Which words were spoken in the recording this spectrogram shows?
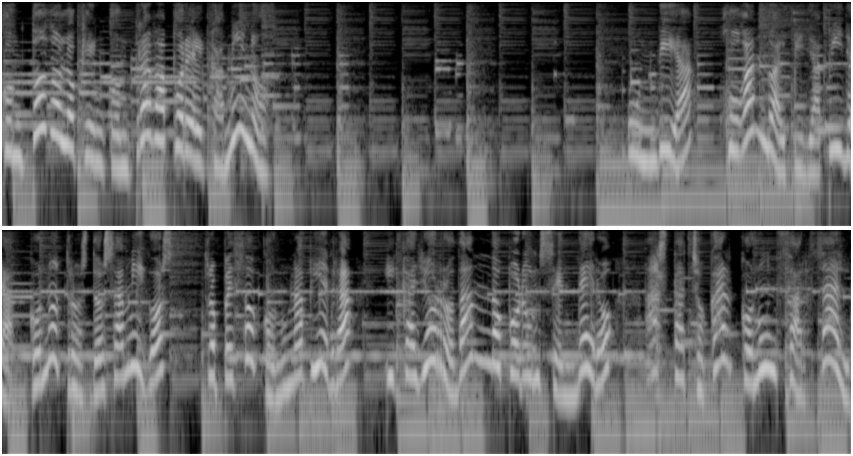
con todo lo que encontraba por el camino. Un día, jugando al pilla-pilla con otros dos amigos, tropezó con una piedra y cayó rodando por un sendero hasta chocar con un zarzal.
